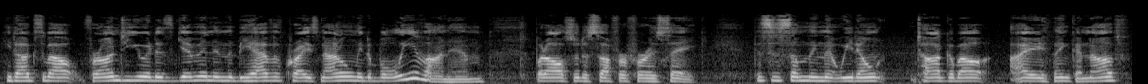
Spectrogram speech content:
he talks about, For unto you it is given in the behalf of Christ not only to believe on him, but also to suffer for his sake. This is something that we don't talk about, I think, enough.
